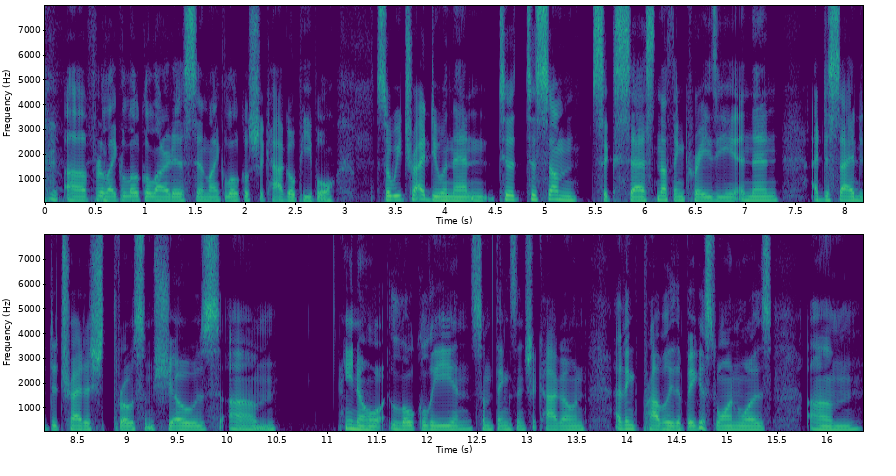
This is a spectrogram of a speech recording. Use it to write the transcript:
uh, for like local artists and like local Chicago people. So we tried doing that, and to to some success, nothing crazy. And then I decided to try to sh- throw some shows. Um, you know, locally and some things in Chicago. And I think probably the biggest one was um,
